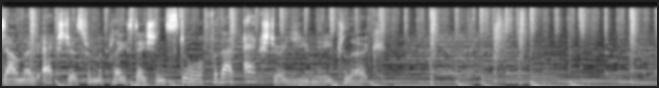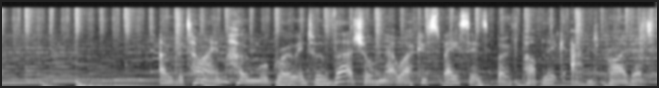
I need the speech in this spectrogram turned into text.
Download extras from the PlayStation Store for that extra unique look. Over time, Home will grow into a virtual network of spaces, both public and private.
